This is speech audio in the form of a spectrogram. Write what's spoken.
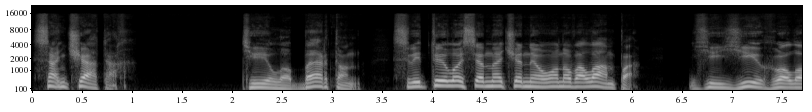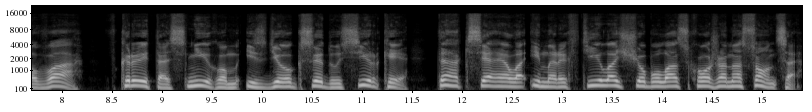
санчатах. Тіло Бертон світилося, наче неонова лампа. Її голова, вкрита снігом із діоксиду сірки, так сяяла і мерехтіла, що була схожа на сонце.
